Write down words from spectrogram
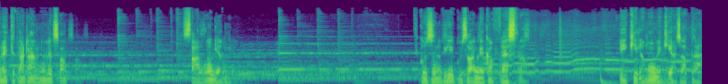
हमें कितना टाइम हो गया साथ? साल हो गया। कुछ ज़िंदगी गुजारने का फैसला एक ही लम्हे में किया जाता है।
